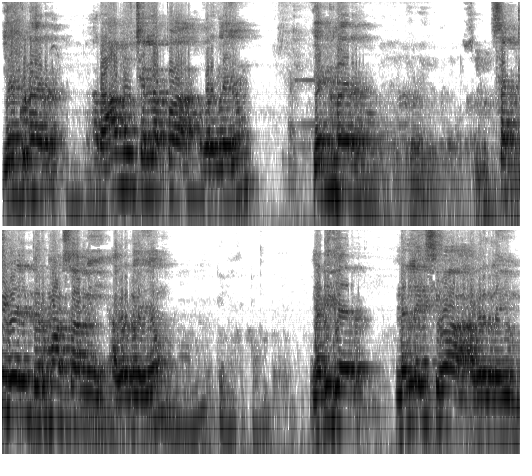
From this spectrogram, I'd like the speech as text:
இயக்குனர் ராமு செல்லப்பா அவர்களையும் இயக்குனர் சக்திவேல் பெருமாள் சாமி அவர்களையும் நடிகர் நெல்லை சிவா அவர்களையும்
